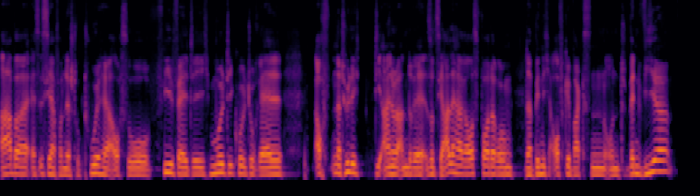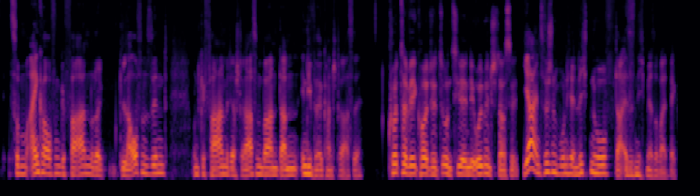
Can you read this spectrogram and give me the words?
aber es ist ja von der Struktur her auch so vielfältig, multikulturell, auch natürlich die ein oder andere soziale Herausforderung. Da bin ich aufgewachsen und wenn wir zum Einkaufen gefahren oder gelaufen sind und gefahren mit der Straßenbahn, dann in die Wölkernstraße. Kurzer Weg heute zu uns hier in die Ulmenstraße. Ja, inzwischen wohne ich in Lichtenhof, da ist es nicht mehr so weit weg.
